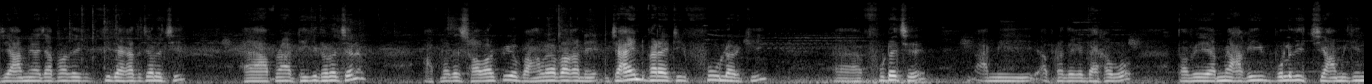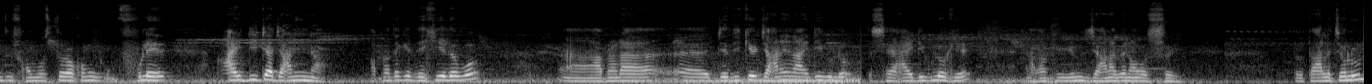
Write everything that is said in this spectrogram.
যে আমি আজ আপনাদেরকে কী দেখাতে চলেছি। হ্যাঁ আপনারা ঠিকই ধরেছেন। আপনাদের সবার প্রিয় বাংলার বাগানে জায়েন্ট ভ্যারাইটির ফুল আর কি ফুটেছে। আমি আপনাদেরকে দেখাবো। তবে আমি আগেই বলে দিচ্ছি, আমি কিন্তু সমস্ত রকম ফুলের আইডিটা জানি না। আপনাদেরকে দেখিয়ে দেবো। আপনারা যদি কেউ জানেন আইডিগুলো, সে আইডিগুলোকে আমাকে কিন্তু জানাবেন অবশ্যই। তো তাহলে চলুন,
